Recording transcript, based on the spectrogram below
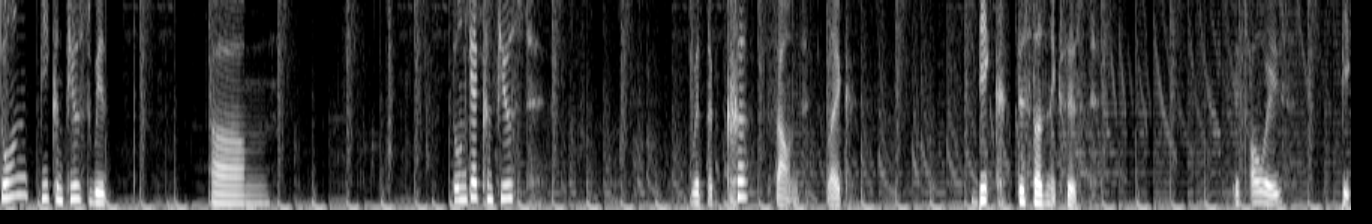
Don't be confused with um don't get confused with the k sound. Like big this doesn't exist it's always big.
